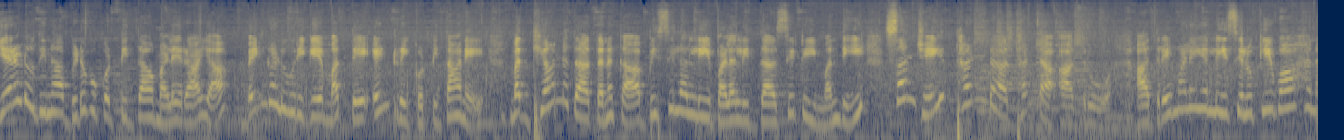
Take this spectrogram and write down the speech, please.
ಎರಡು ದಿನ ಬಿಡುವು ಕೊಟ್ಟಿದ್ದ ಮಳೆರಾಯ ಬೆಂಗಳೂರಿಗೆ ಮತ್ತೆ ಎಂಟ್ರಿ ಕೊಟ್ಟಿದ್ದಾನೆ. ಮಧ್ಯಾಹ್ನದ ತನಕ ಬಿಸಿಲಲ್ಲಿ ಬಳಲಿದ್ದ ಸಿಟಿ ಮಂದಿ ಸಂಜೆ ಥಂಡ ಥಂಡ ಆದ್ರು. ಆದ್ರೆ ಮಳೆಯಲ್ಲಿ ಸಿಲುಕಿ ವಾಹನ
